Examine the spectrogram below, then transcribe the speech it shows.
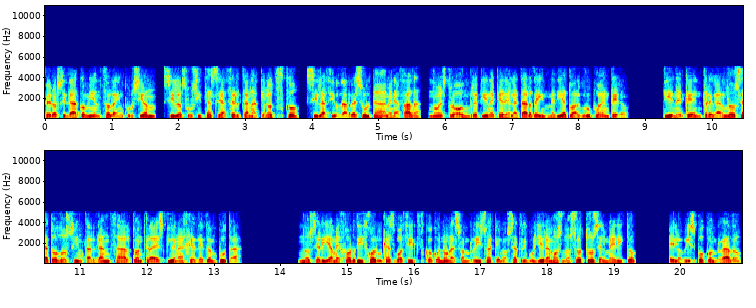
Pero si da comienzo la incursión, si los husitas se acercan a Klotzko, si la ciudad resulta amenazada, nuestro hombre tiene que delatar de inmediato al grupo entero. Tiene que entregarlos a todos sin tardanza al contraespionaje de Don Puta. ¿No sería mejor, dijo Lucas Bocizco con una sonrisa, que nos atribuyéramos nosotros el mérito? ¿El obispo Conrado?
